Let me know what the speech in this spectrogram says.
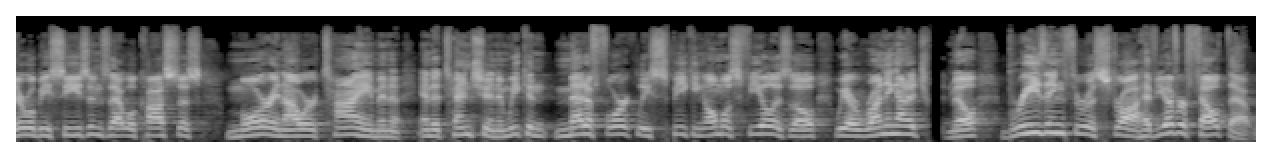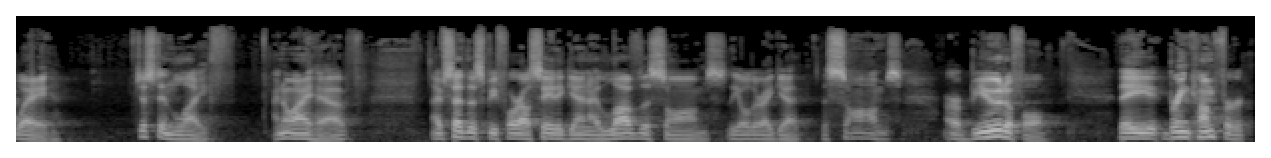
There will be seasons that will cost us more in our time and, uh, and attention, and we can, metaphorically speaking, almost feel as though we are running on a treadmill, breathing through a straw. Have you ever felt that way? Just in life. I know I have. I've said this before, I'll say it again. I love the Psalms the older I get. The Psalms are beautiful, they bring comfort.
